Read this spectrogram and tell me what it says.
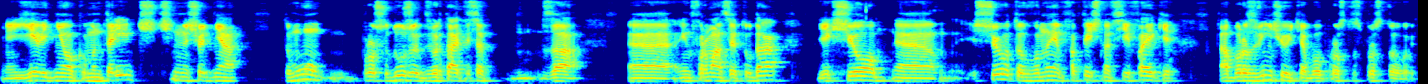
Є від нього коментарі чи не щодня. Тому прошу дуже звертайтеся за е, інформацією туди. Якщо е, що, то вони фактично всі фейки або розвінчують, або просто спростовують.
